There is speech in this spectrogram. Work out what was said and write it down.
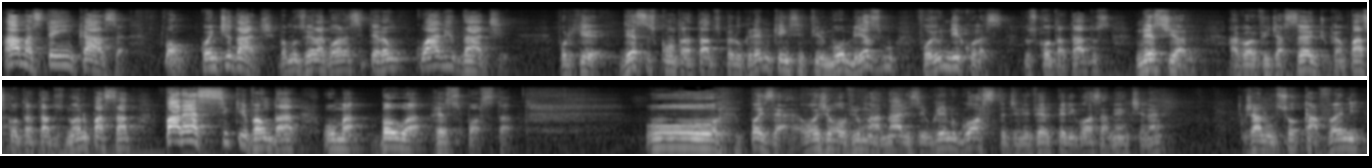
Ah, mas tem em casa. Bom, quantidade. Vamos ver agora se terão qualidade. Porque desses contratados pelo Grêmio, quem se firmou mesmo foi o Nicolas, dos contratados neste ano. Agora o Vidia Sante, o Campas, contratados no ano passado, parece que vão dar uma boa resposta. O... Pois é, hoje eu ouvi uma análise, o Grêmio gosta de viver perigosamente, né? Já anunciou Cavani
